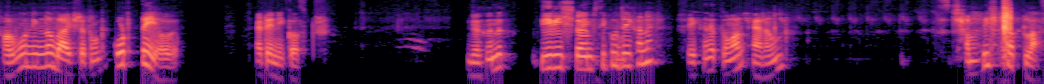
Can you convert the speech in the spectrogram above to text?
সর্বনিম্ন বাইশটা তোমাকে করতেই হবে অ্যাট এনি কস্ট যেখানে তিরিশটা এমসিকিউ যেখানে, সেখানে তোমার অ্যারাউন্ড ছাব্বিশটা প্লাস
